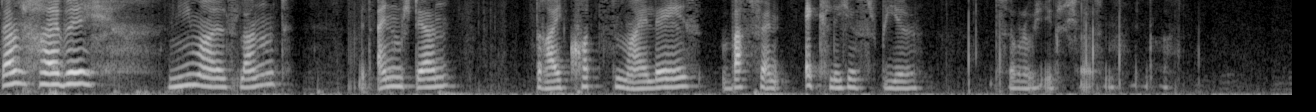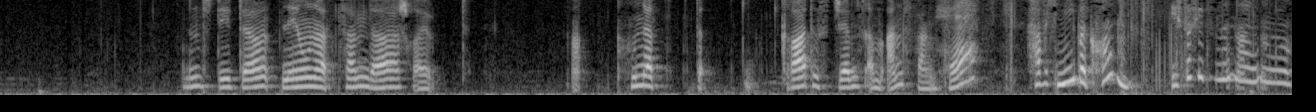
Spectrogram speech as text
Dann schreibe ich niemals Land mit einem Stern, drei Kotz-Smileys. Was für ein ekliges Spiel. Das soll, glaube ich, eklig heißen. Dann steht da, Leonard Zander schreibt 100 gratis Gems am Anfang. Hä? Habe ich nie bekommen. Ist das jetzt Sinn?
